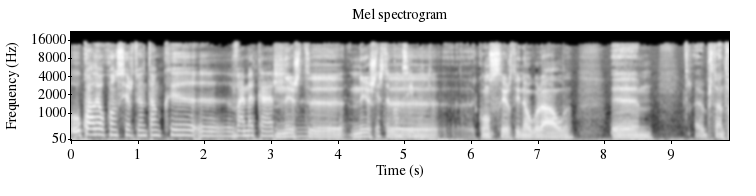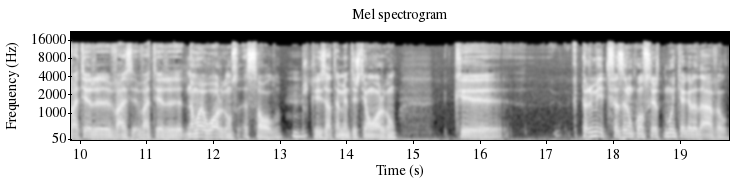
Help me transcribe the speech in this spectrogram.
O qual é o concerto então que uh, vai marcar neste uh, neste concerto inaugural? Uh, portanto, vai ter vai, vai ter não é o órgão a solo, uhum. porque exatamente este é um órgão que que permite fazer um concerto muito agradável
